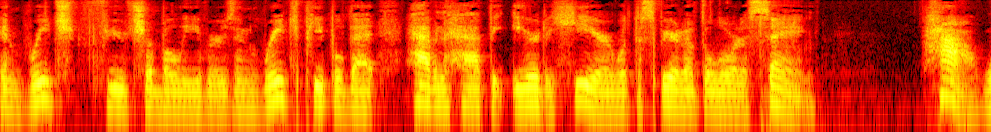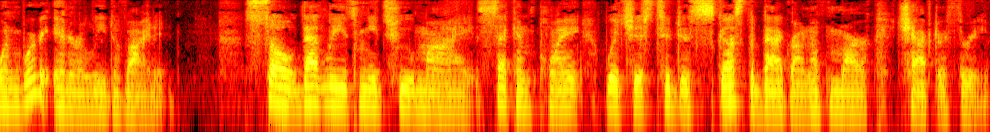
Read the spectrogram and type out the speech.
and reach future believers and reach people that haven't had the ear to hear what the Spirit of the Lord is saying. How? When we're innerly divided. So that leads me to my second point, which is to discuss the background of Mark chapter 3.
